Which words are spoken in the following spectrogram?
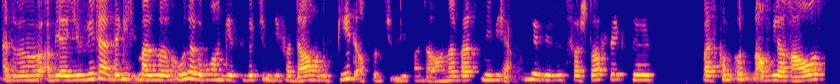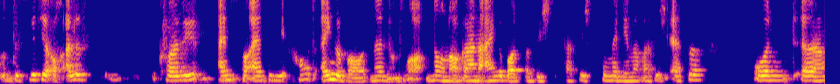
also wenn wir aber Ayurveda, denke ich immer so runtergebrochen, geht es wirklich um die Verdauung. Es geht auch wirklich um die Verdauung. Ne? Was nehme ich ja. zu mir, wie des Verstoffwechsels? Was kommt unten auch wieder raus? Und das wird ja auch alles quasi eins zu eins in die Haut eingebaut, ne, in unsere inneren Organe eingebaut, was ich, was ich zu mir nehme, was ich esse. Und äh,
